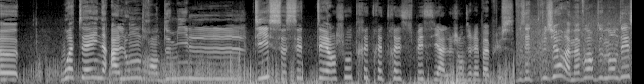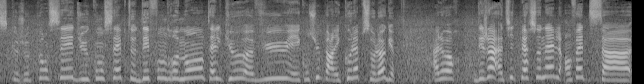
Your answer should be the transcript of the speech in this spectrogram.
Euh, Watain à Londres en 2010, c'était un show très très très spécial, j'en dirai pas plus. Vous êtes plusieurs à m'avoir demandé ce que je pensais du concept d'effondrement tel que euh, vu et conçu par les collapsologues. Alors déjà à titre personnel, en fait ça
